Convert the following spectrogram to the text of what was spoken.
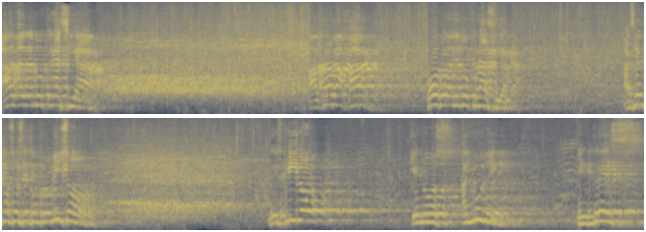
a la democracia, a trabajar por la democracia. Hacemos ese compromiso. Les pido que nos ayuden en tres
